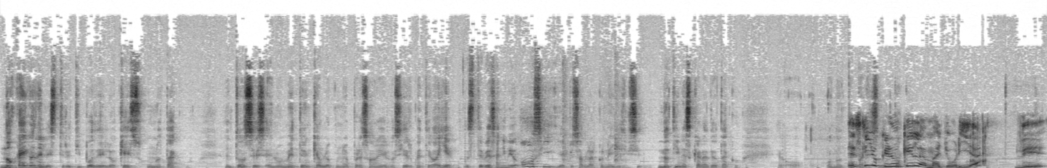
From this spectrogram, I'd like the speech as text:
no caigo en el estereotipo de lo que es un otaku. Entonces, en el momento en que hablo con una persona y algo así, de repente, oye, pues, ¿te ves anime? Oh, sí. Y yo empiezo a hablar con ellos y dice, no tienes cara de otaku. O, o no te Es que yo creo otaku. que la mayoría de,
